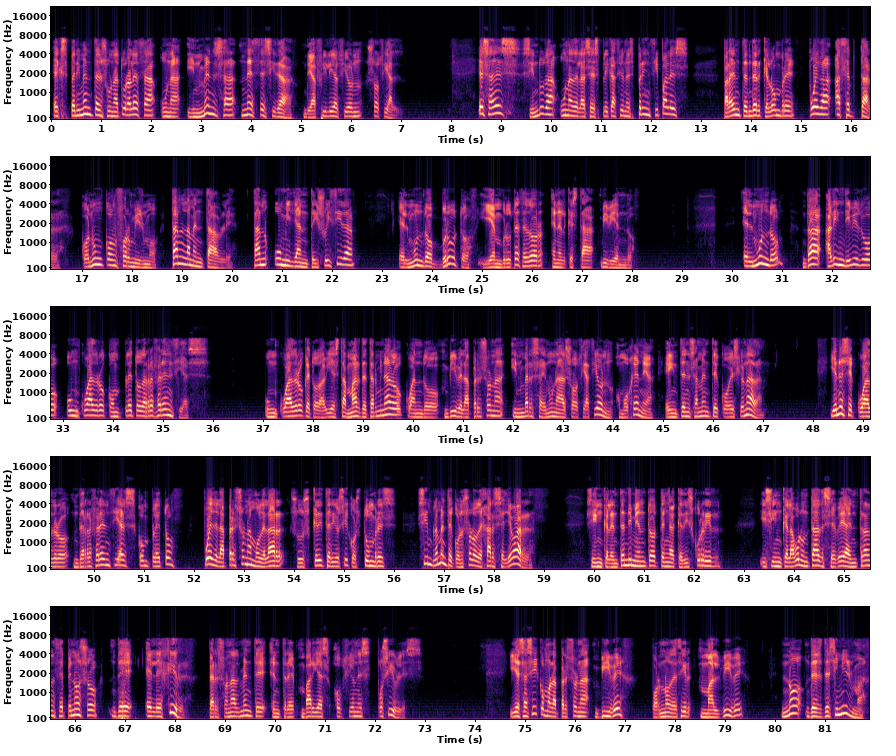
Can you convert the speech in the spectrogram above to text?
experimenta en su naturaleza una inmensa necesidad de afiliación social. Esa es, sin duda, una de las explicaciones principales para entender que el hombre pueda aceptar con un conformismo tan lamentable, tan humillante y suicida, el mundo bruto y embrutecedor en el que está viviendo. El mundo da al individuo un cuadro completo de referencias, un cuadro que todavía está más determinado cuando vive la persona inmersa en una asociación homogénea e intensamente cohesionada. Y en ese cuadro de referencias completo puede la persona modelar sus criterios y costumbres simplemente con sólo dejarse llevar, sin que el entendimiento tenga que discurrir y sin que la voluntad se vea en trance penoso de elegir personalmente entre varias opciones posibles. Y es así como la persona vive, por no decir malvive, no desde sí misma,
